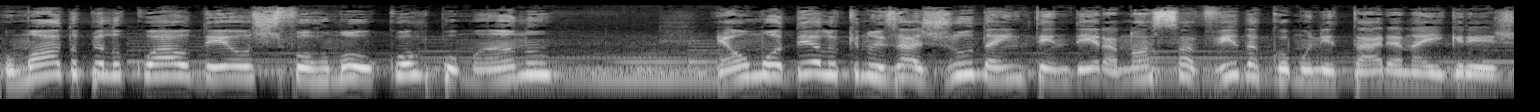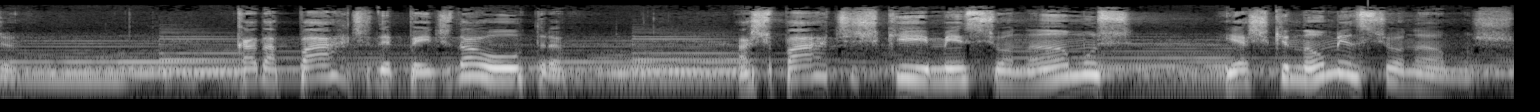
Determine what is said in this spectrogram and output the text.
O modo pelo qual Deus formou o corpo humano é um modelo que nos ajuda a entender a nossa vida comunitária na igreja. Cada parte depende da outra. As partes que mencionamos e as que não mencionamos.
